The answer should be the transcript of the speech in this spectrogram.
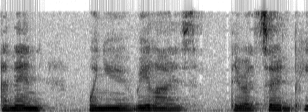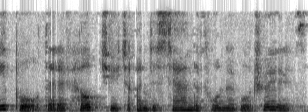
And then when you realize there are certain people that have helped you to understand the Four Noble Truths,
